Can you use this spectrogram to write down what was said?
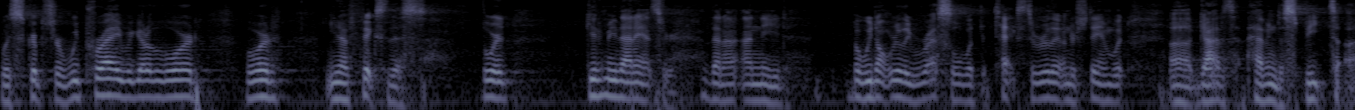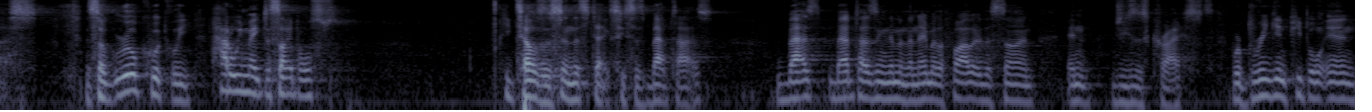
with scripture. We pray, we go to the Lord, Lord, you know, fix this. Lord, give me that answer that I, I need. But we don't really wrestle with the text to really understand what uh, God's having to speak to us. And so, real quickly, how do we make disciples? He tells us in this text, he says, baptize. Baptizing them in the name of the Father, the Son, and Jesus Christ. We're bringing people in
